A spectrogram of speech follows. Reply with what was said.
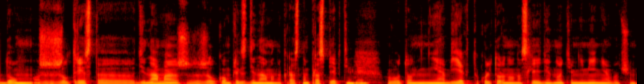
дом жилтреста «Динамо», жилкомплекс «Динамо» на Красном проспекте. Угу. Вот он не объект культурного наследия, но тем не менее, в общем,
